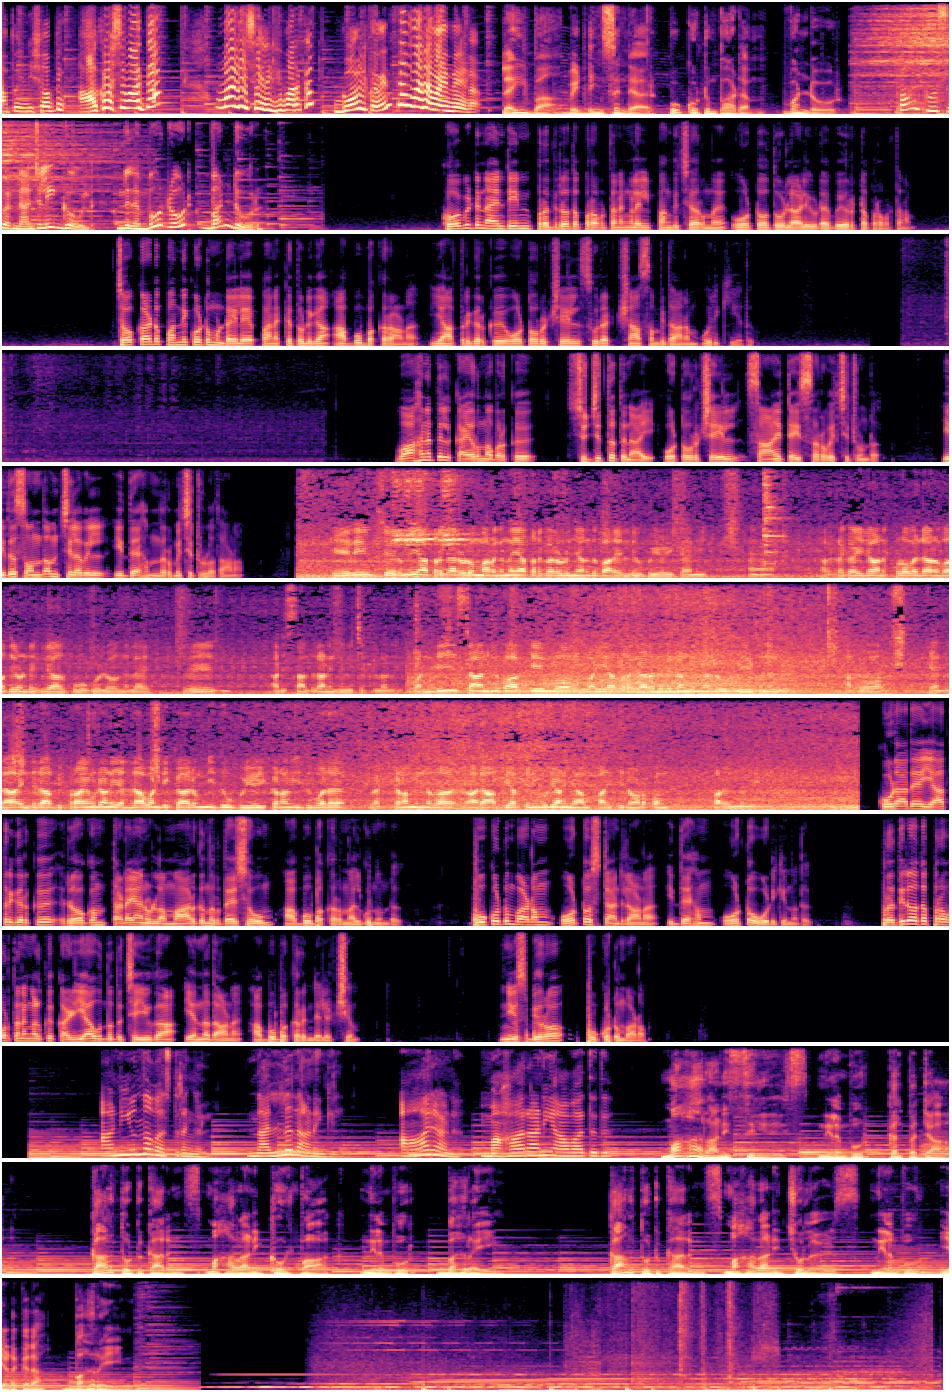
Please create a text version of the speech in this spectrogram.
അപ്പൊ ഇനി ഷോപ്പിംഗ് ആഘോഷമാക്കാം. മലേഷ്യയിലേക്ക് പറക്കാം ഗോൾഡ് കോയിൻ സമ്മാനമായി നേടാം. Laiba wedding centre Pookkottumpadam Wandoor. പാർക്കോ Swarnanjali gold Nilambur road Wandoor. Covid nineteen പ്രതിരോധ പ്രവർത്തനങ്ങളിൽ പങ്കുചേർന്ന് ഓട്ടോ തൊഴിലാളിയുടെ വേറിട്ട പ്രവർത്തനം. ചോക്കാട് പന്നിക്കോട്ടുമുണ്ടയിലെ പനക്കത്തൊടിക അബൂബക്കറാണ് യാത്രികർക്ക് ഓട്ടോറിക്ഷയിൽ സുരക്ഷാ സംവിധാനം ഒരുക്കിയത്. വാഹനത്തിൽ കയറുന്നവർക്ക് ശുചിത്വത്തിനായി ഓട്ടോറിക്ഷയിൽ സാനിറ്റൈസർ വെച്ചിട്ടുണ്ട്. ഇത് സ്വന്തം ചിലവിൽ ഇദ്ദേഹം നിർമ്മിച്ചിട്ടുള്ളതാണ്. കയറി ചേർന്ന യാത്രക്കാരോടും മറങ്ങുന്ന യാത്രക്കാരോടും ഞാനിത് പറയലുണ്ട് ഉപയോഗിക്കാൻ അവരുടെ കയ്യിൽ അണുക്കളോ വല്ല അണുബാധയുണ്ടെങ്കിൽ അത് പോകുമല്ലോ എന്നുള്ള ഒരു അടിസ്ഥാനത്തിലാണ് ഇത് വെച്ചിട്ടുള്ളത്. വണ്ടി സ്റ്റാൻഡിൽ പാർക്ക് ചെയ്യുമ്പോൾ വയ്യാത്രക്കാരൊക്കെ ഇത് കണ്ടുകൊണ്ട് ഉപയോഗിക്കുന്നുണ്ട്. അപ്പോൾ എല്ലാ എന്റെ ഒരു അഭിപ്രായം കൂടിയാണ് എല്ലാ വണ്ടിക്കാരും ഇത് ഉപയോഗിക്കണം ഇതുപോലെ വെക്കണം എന്നുള്ള ഒരു അഭ്യർത്ഥനയും കൂടിയാണ് ഞാൻ ഇതിനോടൊപ്പം പറയുന്നത്. കൂടാതെ യാത്രികർക്ക് രോഗം തടയാനുള്ള മാർഗനിർദ്ദേശവും അബൂബക്കർ നൽകുന്നുണ്ട്. പൂക്കോട്ടുംപാടം ഓട്ടോ സ്റ്റാൻഡിലാണ് ഇദ്ദേഹം ഓട്ടോ ഓടിക്കുന്നത്. പ്രതിരോധ പ്രവർത്തനങ്ങൾക്ക് കഴിയാവുന്നത് ചെയ്യുക എന്നതാണ് അബൂബക്കറിന്റെ ലക്ഷ്യം. News bureau Pookkottumpadam. അണിയുന്ന വസ്ത്രങ്ങൾ നല്ലതാണെങ്കിൽ ആരാണ് മഹാറാണി ആവാത്തത്? Maharani silks Nilambur Kalpetta. കാളത്തോട്ടുകാരൻസ് Maharani gold park Nilambur Bahrain. കാളത്തോട്ടുകാരൻസ് Maharani jewellers Nilambur Edakkara Bahrain.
